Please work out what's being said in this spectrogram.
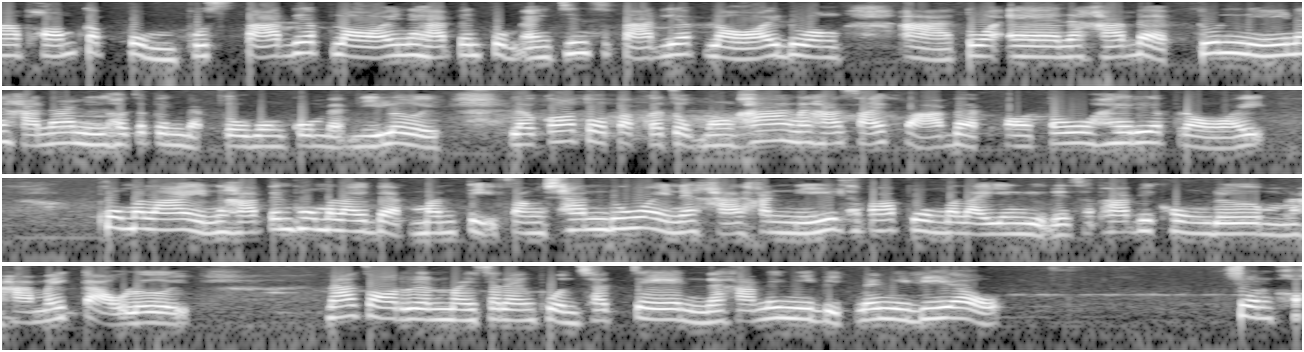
มาพร้อมกับปุ่ม push start เรียบร้อยนะคะ เป็นปุ่ม engine start เรียบร้อยดวงอ่าตัวแอร์นะคะ แบบรุ่นนี้นะคะ หน้านี้เขาจะเป็นแบบตัววงกลมแบบนี้เลย แล้วก็ตัวปรับกระจกมองข้างนะคะ ซ้ายขวาแบบออโต้ให้เรียบร้อยพวงมาลัยนะคะ เป็นพวงมาลัยแบบมัลติฟังก์ชันด้วยนะคะคันนี้สภาพพวงมาลัยยังอยู่ในสภาพที่คงเดิมนะคะ ไม่เก่าเลย หน้าจอเรือนไม้แสดงผลชัดเจนนะคะ ไม่มีบิดไม่มีเบี้ยว ส่วนข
